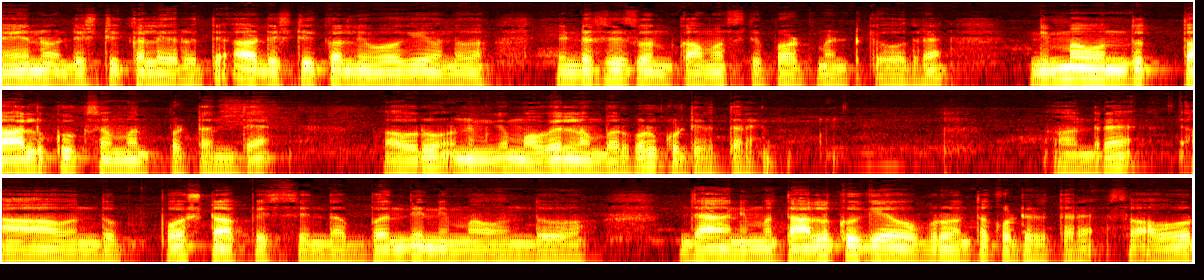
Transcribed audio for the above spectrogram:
ಮೇನು ಡಿಸ್ಟಿಕಲ್ಲೇ ಇರುತ್ತೆ. ಆ ಡಿಸ್ಟಿಕಲ್ಲಿ ನೀವು ಹೋಗಿ ಒಂದು ಇಂಡಸ್ಟ್ರೀಸ್ ಒಂದು ಕಾಮರ್ಸ್ ಡಿಪಾರ್ಟ್ಮೆಂಟ್ಗೆ ಹೋದರೆ ನಿಮ್ಮ ಒಂದು ತಾಲೂಕಿಗೆ ಸಂಬಂಧಪಟ್ಟಂತೆ ಅವರು ನಿಮಗೆ ಮೊಬೈಲ್ ನಂಬರ್ಗಳು ಕೊಟ್ಟಿರ್ತಾರೆ. ಅಂದರೆ ಆ ಒಂದು ಪೋಸ್ಟ್ ಆಫೀಸಿಂದ ಬಂದು ನಿಮ್ಮ ಒಂದು ಜಾ, ನಿಮ್ಮ ತಾಲೂಕಿಗೆ ಒಬ್ಬರು ಅಂತ ಕೊಟ್ಟಿರ್ತಾರೆ. ಸೊ ಅವ್ರ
